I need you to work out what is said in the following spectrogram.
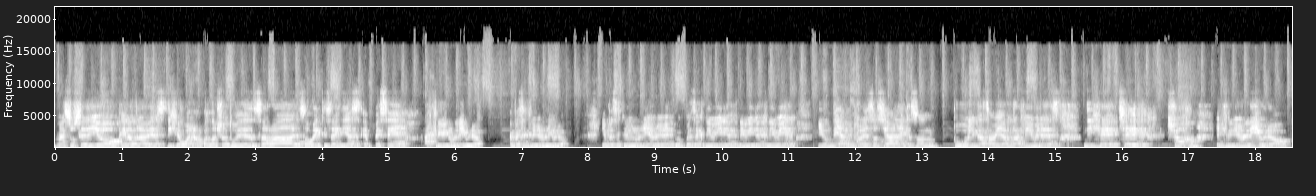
me sucedió que la otra vez dije, bueno, cuando yo estuve encerrada esos 26 días, empecé a escribir un libro empecé a escribir un libro. Y empecé a escribir un libro y empecé a escribir y a escribir y a escribir. Y un día en mis redes sociales, que son públicas, abiertas, libres, dije, che, yo escribí un libro.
